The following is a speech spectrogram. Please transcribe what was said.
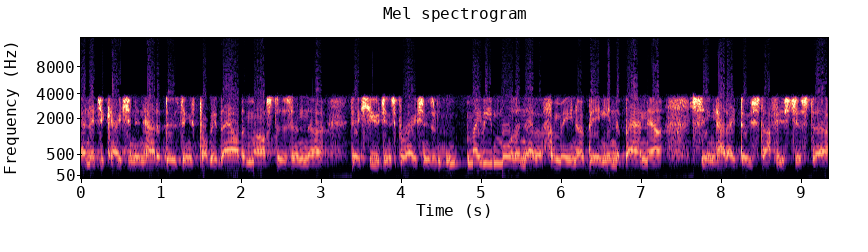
an education in how to do things properly. They are the masters, and uh, they're huge inspirations. Maybe more than ever for me. You know, being in the band now, seeing how they do stuff. It's just, uh,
